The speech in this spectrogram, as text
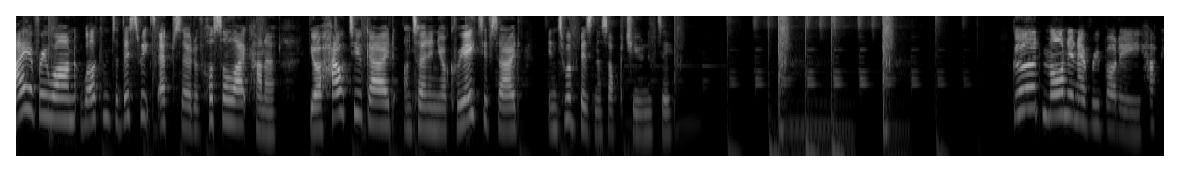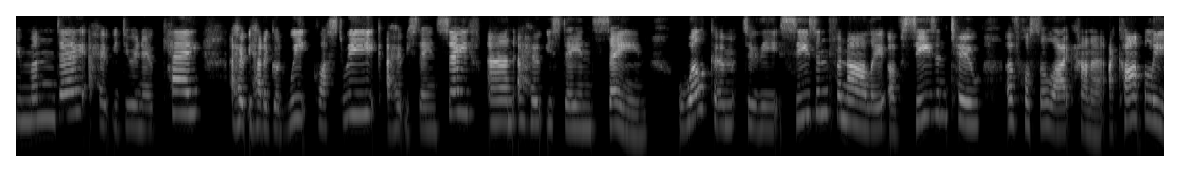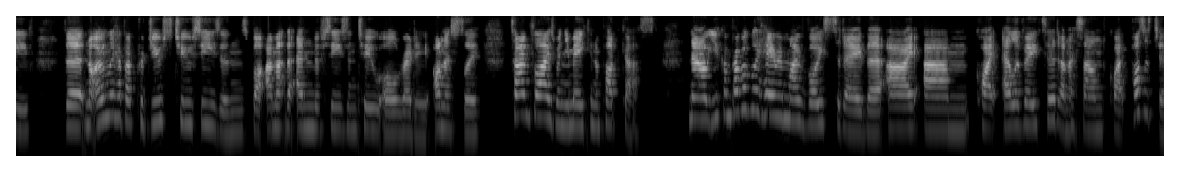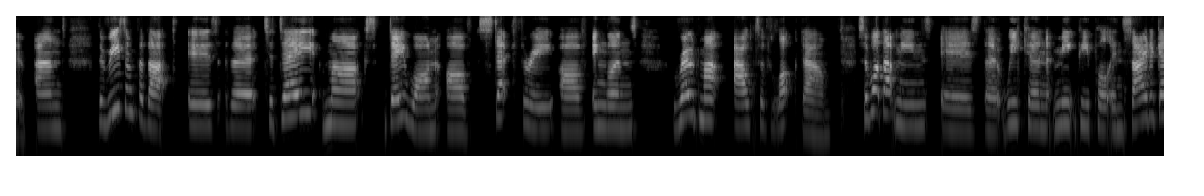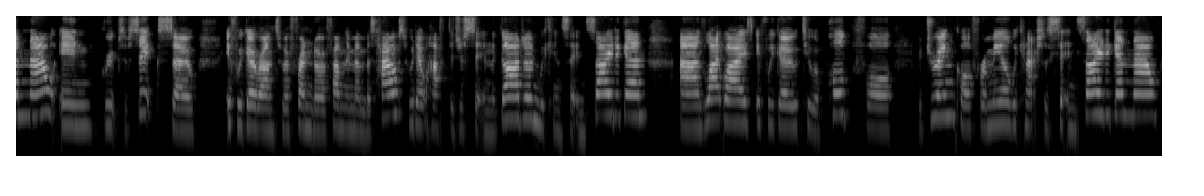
Hi everyone, welcome to this week's episode of Hustle Like Hannah, your how to guide on turning your creative side into a business opportunity. Good morning, everybody. Happy Monday. I hope you're doing okay. I hope you had a good week last week. I hope you're staying safe and I hope you're staying sane. Welcome to the season finale of season two of Hustle Like Hannah. I can't believe that not only have I produced two seasons, but I'm at the end of season two already. Honestly, time flies when you're making a podcast. Now, you can probably hear in my voice today that I am quite elevated and I sound quite positive. And the reason for that is that today marks day one of step three of England's roadmap out of lockdown. So, what that means is that we can meet people inside again now in groups of six. So, if we go around to a friend or a family member's house, we don't have to just sit in the garden, we can sit inside again. And likewise, if we go to a pub for a drink or for a meal, we can actually sit inside again now.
